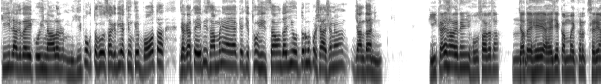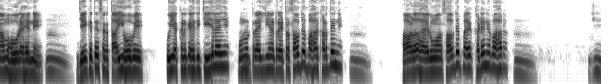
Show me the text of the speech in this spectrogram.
ਕੀ ਲੱਗਦਾ ਇਹ ਕੋਈ ਨਾਲ ਮਿਲੀ ਭੁਗਤ ਹੋ ਸਕਦੀ ਹੈ ਕਿਉਂਕਿ ਬਹੁਤ ਜਗ੍ਹਾ ਤੇ ਇਹ ਵੀ ਸਾਹਮਣੇ ਆਇਆ ਕਿ ਜਿੱਥੋਂ ਹਿੱਸਾ ਹੁੰਦਾ ਜੀ ਉਧਰ ਨੂੰ ਪ੍ਰਸ਼ਾਸਨ ਜਾਂਦਾ ਨਹੀਂ। ਕੀ ਕਹਿ ਸਕਦੇ ਆ ਜੀ? ਹੋ ਸਕਦਾ। ਜਦ ਇਹ ਇਹੋ ਜਿਹੇ ਕੰਮ ਇੱਕਣ ਸਿਰੇਆਮ ਹੋ ਰਹੇ ਨੇ ਜੇ ਕਿਤੇ ਸਖਤਾਈ ਹੋਵੇ ਕੋਈ ਇੱਕਣ ਕਿਸੇ ਦੀ ਚੀਜ਼ ਲੈ ਜੇ ਹੁਣ। ਟਰੈਲੀਆਂ ਟਰੈਕਟਰ ਸਭ ਦੇ ਬਾਹਰ ਖੜਦੇ ਨੇ। ਹਾਲ ਹੈਰੋਆਂ ਸਭ ਦੇ ਪੈ- ਖੜੇ ਨੇ ਬਾਹਰ। ਜੀ।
